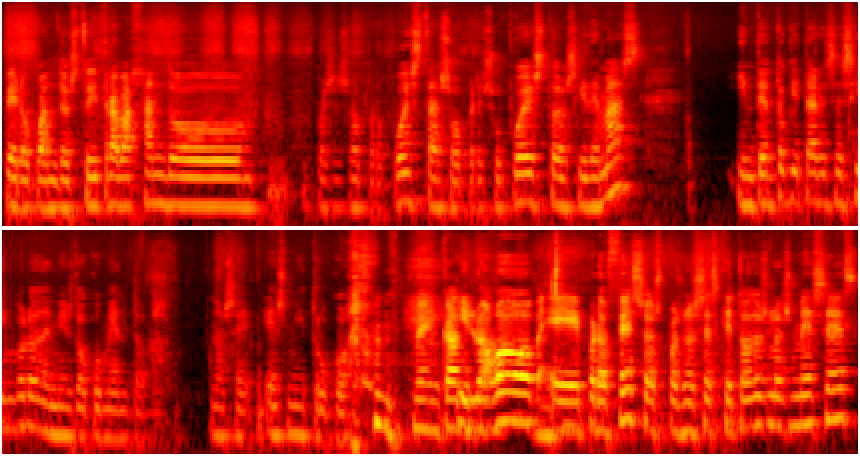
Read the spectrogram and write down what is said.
pero cuando estoy trabajando, pues eso, propuestas o presupuestos y demás, intento quitar ese símbolo de mis documentos. No sé, es mi truco. Me encanta. Y luego eh, procesos, pues no sé, es que todos los meses,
